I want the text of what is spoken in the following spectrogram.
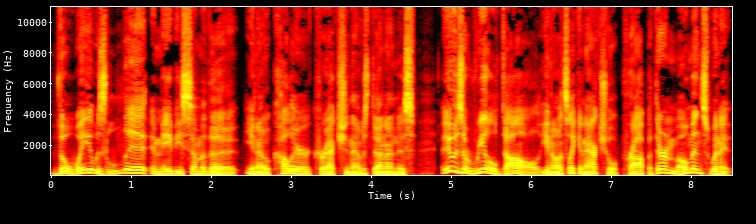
the way it was lit and maybe some of the, you know, color correction that was done on this it was a real doll, you know, it's like an actual prop, but there are moments when it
